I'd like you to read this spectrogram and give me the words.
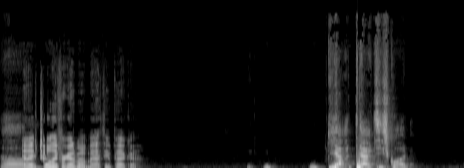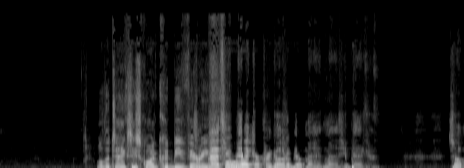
Um, And I totally forgot about Matthew Peca. Yeah, taxi squad. Well, the taxi squad could be So very Matthew full. Peck. I forgot about Matthew Peck. So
